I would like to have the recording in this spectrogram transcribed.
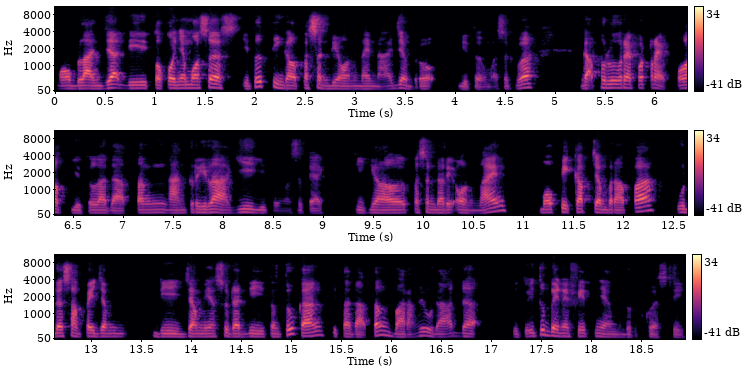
mau belanja di tokonya Moses itu tinggal pesen di online aja bro gitu maksud gua nggak perlu repot-repot gitulah datang ngantri lagi gitu. Maksudnya tinggal pesen dari online mau pick up jam berapa udah sampai jam di jam yang sudah ditentukan kita datang barangnya udah ada. Itu itu benefitnya menurut gue sih.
